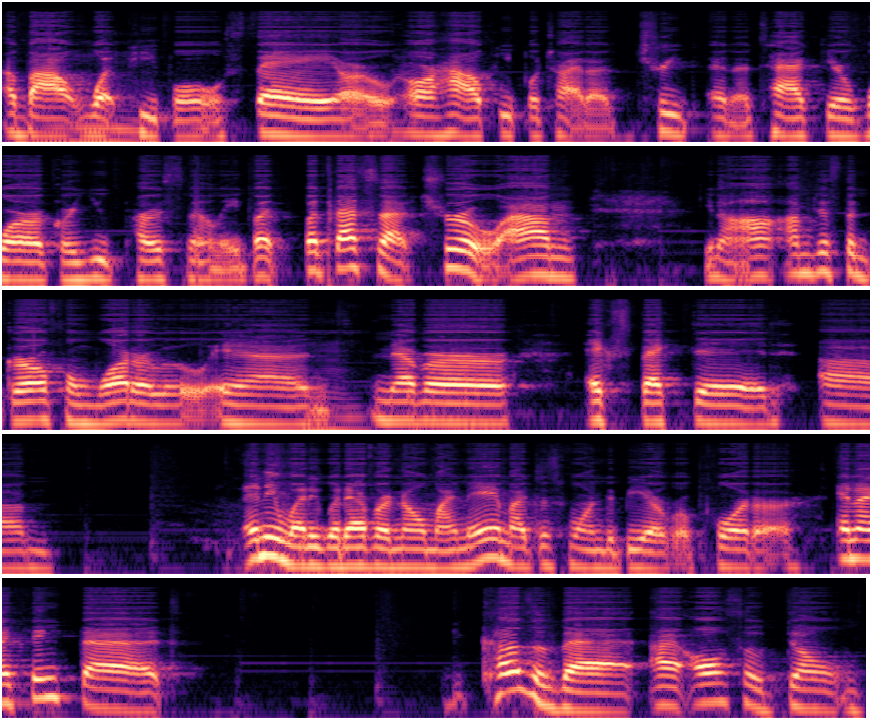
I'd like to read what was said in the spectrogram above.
about mm-hmm. what people say or, right. or how people try to treat and attack your work or you personally. But but that's not true. Um, you know, I'm just a girl from Waterloo and mm. never expected um, anybody would ever know my name. I just wanted to be a reporter. And I think that because of that, I also don't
